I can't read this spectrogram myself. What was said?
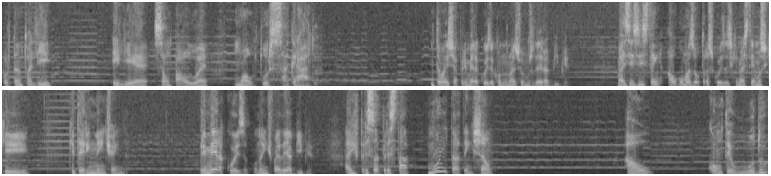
Portanto, ali ele é São Paulo é um autor sagrado. Então, isso é a primeira coisa quando nós vamos ler a Bíblia. Mas existem algumas outras coisas que nós temos que, que ter em mente ainda. Primeira coisa, quando a gente vai ler a Bíblia, a gente precisa prestar muita atenção ao conteúdo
